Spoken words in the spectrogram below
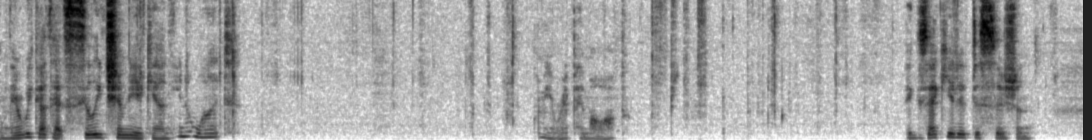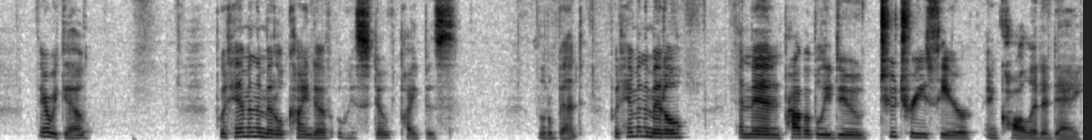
And there we got that silly chimney again. You know what? Let me rip him off. Executive decision. There we go. Put him in the middle, kind of. Oh, his stovepipe is a little bent. Put him in the middle, and then probably do two trees here and call it a day.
